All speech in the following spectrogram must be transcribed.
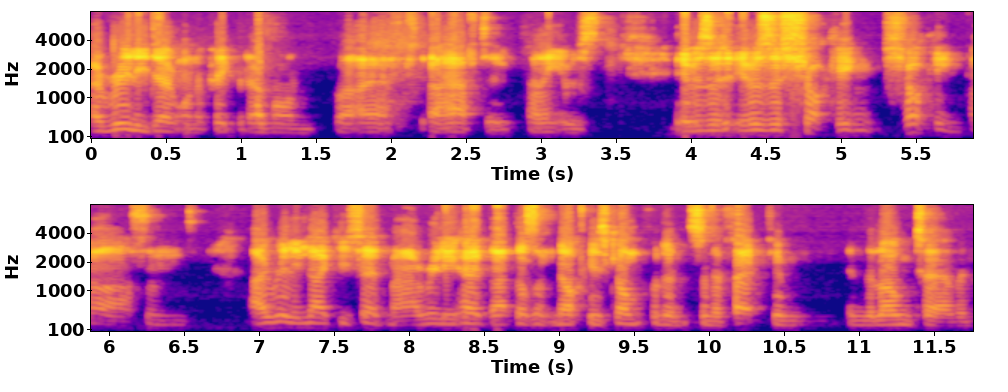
I really don't want to pick Ramon, but I have, to, I have to. I think it was it was a it was a shocking shocking pass, and I really, like you said, Matt, I really hope that doesn't knock his confidence and affect him in the long term. And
